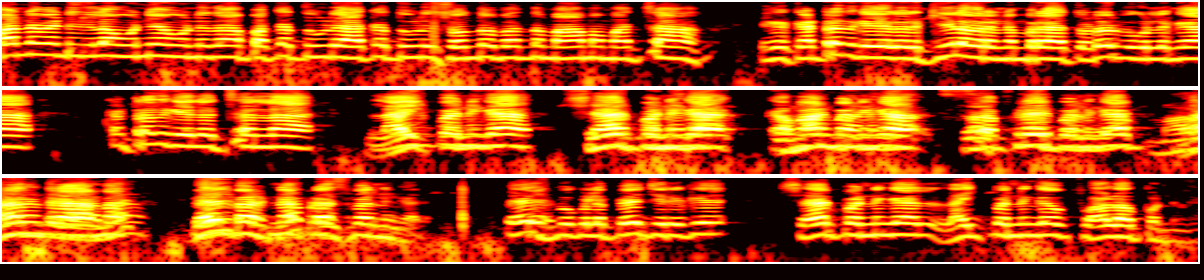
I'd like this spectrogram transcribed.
பண்ண வேண்டியதெல்லாம் ஒன்றே ஒன்று தான் பக்கத்து வீடு அக்கத்து வீடு சொந்த பந்தம் மாமா மச்சான். எங்க கட்டுறது கையில் கீழே வர நம்பரை தொடர்பு கொள்ளுங்க. கட்டுறது கையில் வச்சேன்ல லைக் பண்ணுங்க ஷேர் பண்ணுங்க கமெண்ட் பண்ணுங்க சப்ஸ்கிரைப் பண்ணுங்க. மறந்துடாம பெல் பட்டனை பிரஸ் பண்ணுங்க. ஃபேஸ்புக்கில் பேஜ் இருக்கு. ஷேர் பண்ணுங்க லைக் பண்ணுங்க ஃபாலோ பண்ணுங்க.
